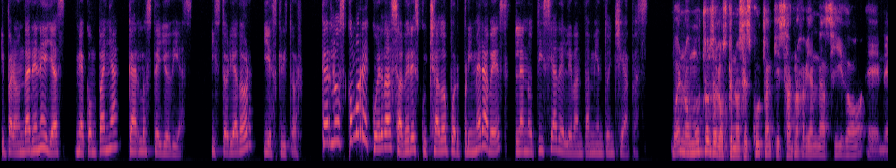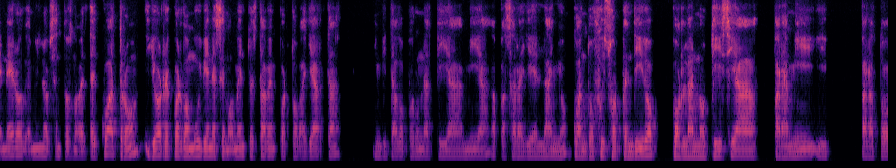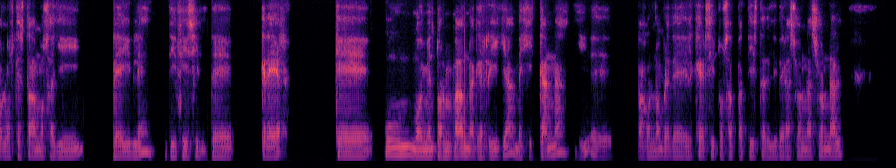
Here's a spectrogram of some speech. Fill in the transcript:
Y para ahondar en ellas, me acompaña Carlos Tello Díaz, historiador y escritor. Carlos, ¿cómo recuerdas haber escuchado por primera vez la noticia del levantamiento en Chiapas? Bueno, muchos de los que nos escuchan quizás no habían nacido en enero de 1994. Yo recuerdo muy bien ese momento, estaba en Puerto Vallarta, invitado por una tía mía a pasar allí el año, cuando fui sorprendido por la noticia para mí y para todos los que estábamos allí, increíble, difícil de creer, que un movimiento armado, una guerrilla mexicana, eh, bajo el nombre del Ejército Zapatista de Liberación Nacional,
